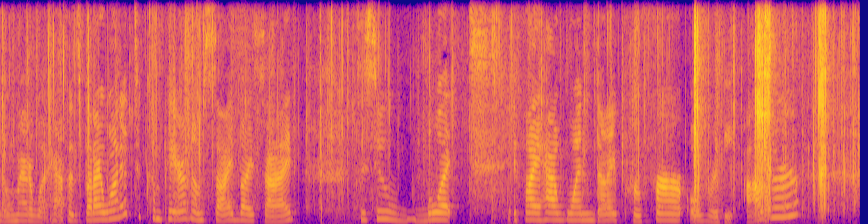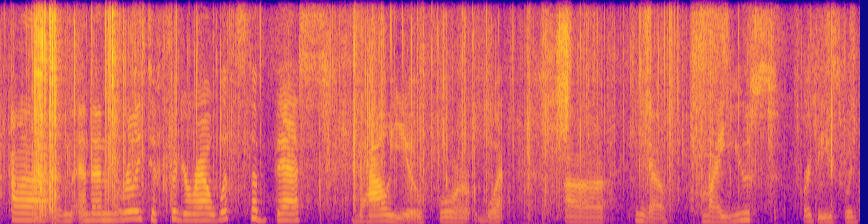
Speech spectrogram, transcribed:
no matter what happens. But I wanted to compare them side by side to see what if I have one that I prefer over the other. Um, and then really to figure out what's the best value for what uh, you know my use for these would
